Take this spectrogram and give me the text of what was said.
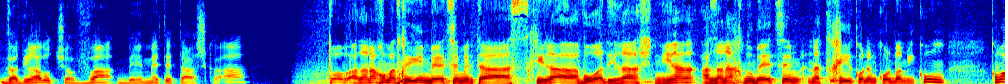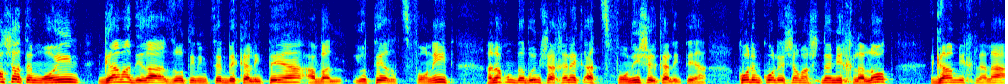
והדירה הזאת שווה באמת את ההשקעה. טוב, אז אנחנו מתחילים בעצם את הסקירה עבור הדירה השנייה, אז אנחנו בעצם נתחיל קודם כל במיקום. כמו שאתם רואים, גם הדירה הזאת נמצאת בקליטאה, אבל יותר צפונית. אנחנו מדברים שהחלק הצפוני של קליטאה, קודם כל יש שם שני מכללות, גם מכללה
